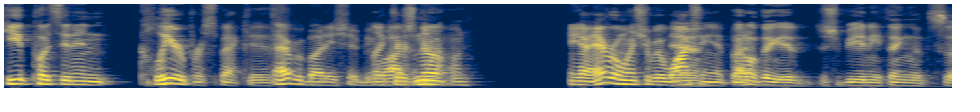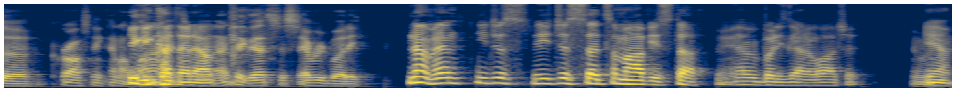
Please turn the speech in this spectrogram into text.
he puts it in clear perspective. Everybody should be Like, watching there's no- that one. Yeah, everyone should be watching Yeah, it, but I don't think it should be anything that's uh, crossing any kind of. You can cut that man. out. I think that's just everybody. No, man. He just he just said some obvious stuff. Everybody's got to watch it. yeah.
